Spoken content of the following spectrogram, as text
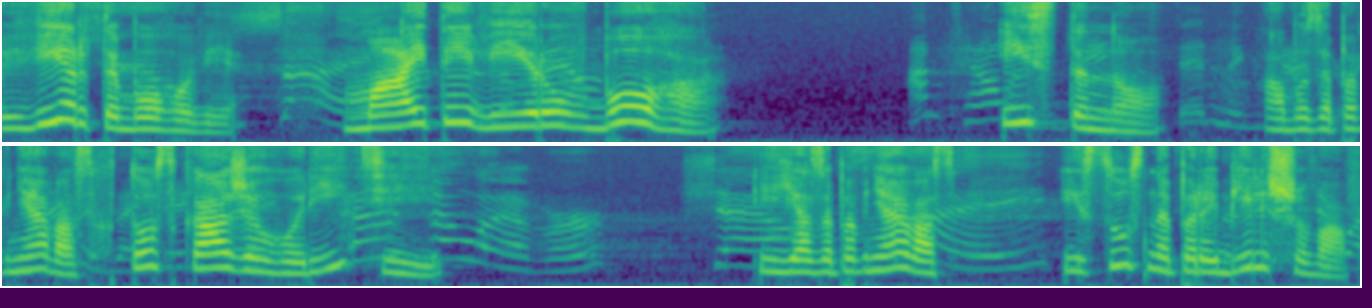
Вірте Богові. Майте віру в Бога. Істинно. Або запевняю вас, хто скаже горі цій, і я запевняю вас, Ісус не перебільшував.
